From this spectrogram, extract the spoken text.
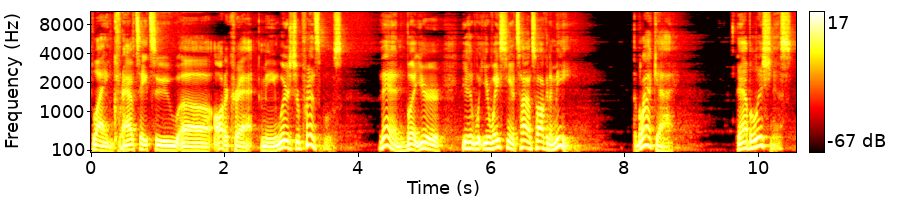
like gravitate to uh, autocrat? I mean, where's your principles then? But you're you're you're wasting your time talking to me, the black guy, the abolitionist.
